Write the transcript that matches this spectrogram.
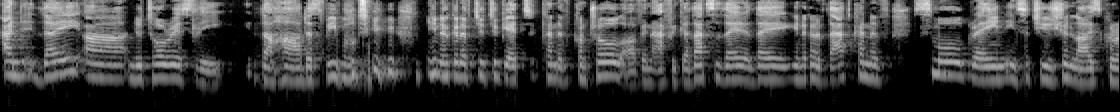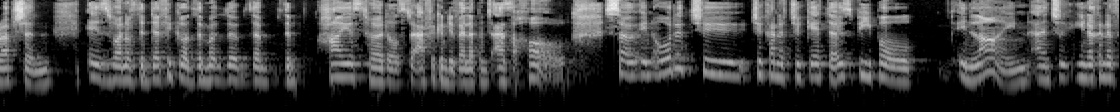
and they are notoriously the hardest people to, you know, kind of to, to get kind of control of in Africa. That's they, they, you know, kind of that kind of small grain institutionalized corruption is one of the difficult, the, the, the, the highest hurdles to African development as a whole. So in order to, to kind of to get those people in line and to, you know, kind of,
